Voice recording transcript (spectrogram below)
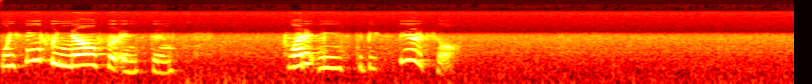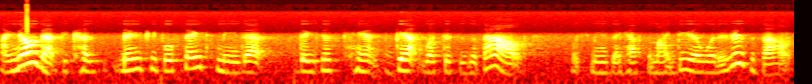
We think we know, for instance, what it means to be spiritual. I know that because many people say to me that they just can't get what this is about, which means they have some idea what it is about.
